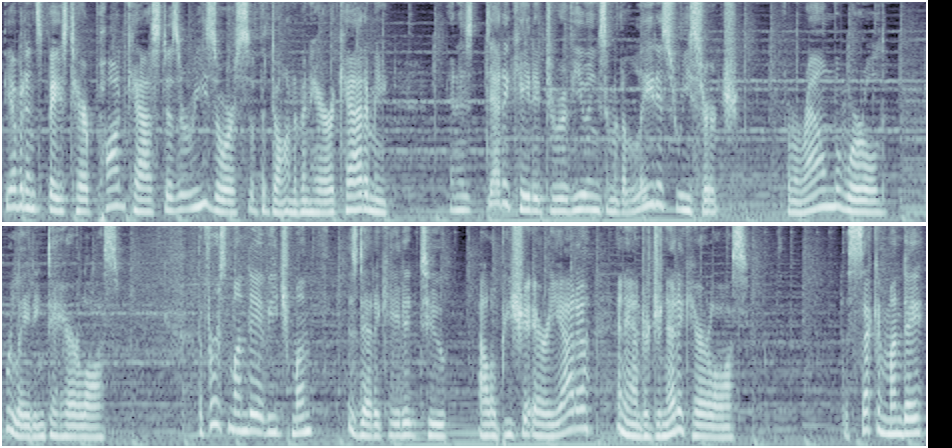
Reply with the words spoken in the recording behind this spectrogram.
The Evidence Based Hair Podcast is a resource of the Donovan Hair Academy and is dedicated to reviewing some of the latest research from around the world relating to hair loss. The first Monday of each month is dedicated to alopecia areata and androgenetic hair loss. The second Monday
